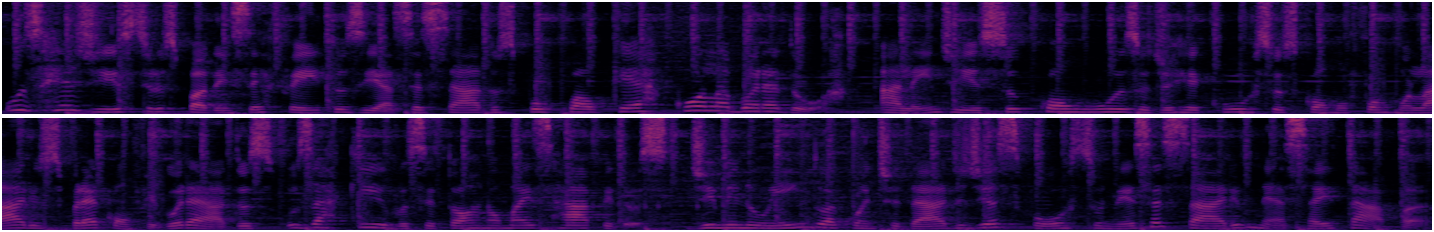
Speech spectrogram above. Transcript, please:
Os registros podem ser feitos e acessados por qualquer colaborador. Além disso, com o uso de recursos como formulários pré-configurados, os arquivos se tornam mais rápidos, diminuindo a quantidade de esforço necessário nessa etapa.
